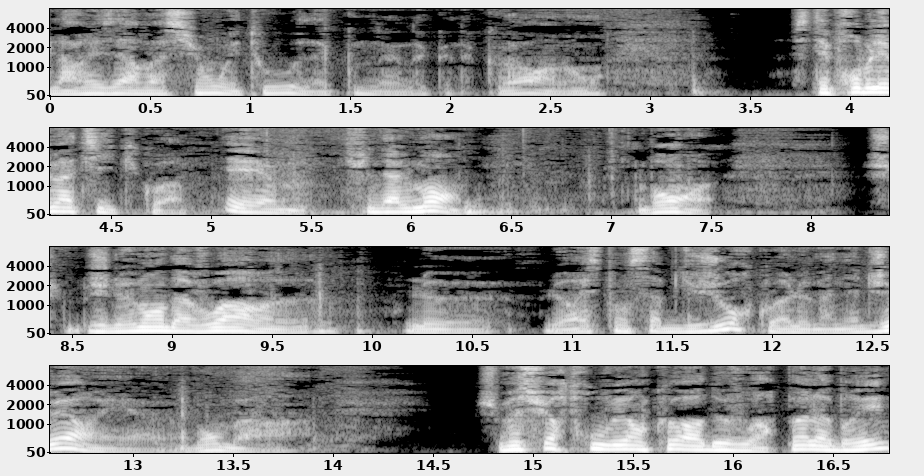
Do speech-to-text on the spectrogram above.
la réservation et tout. D'accord. C'était problématique, quoi. Et finalement, bon, je, demande à voir le, le responsable du jour, quoi, le manager, et euh, bon bah je me suis retrouvé encore à devoir palabrer.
